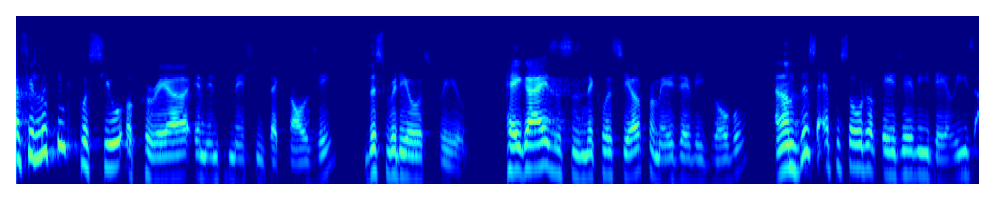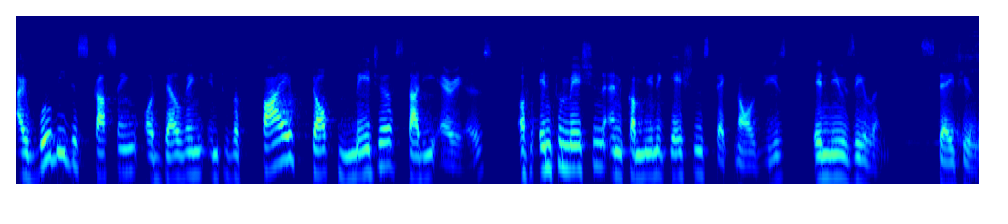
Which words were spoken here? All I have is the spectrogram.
if you're looking to pursue a career in information technology, this video is for you. Hey guys, this is Nicholas here from AJV Global. And on this episode of AJV Dailies, I will be discussing or delving into the five top major study areas of information and communications technologies in New Zealand. Stay tuned.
